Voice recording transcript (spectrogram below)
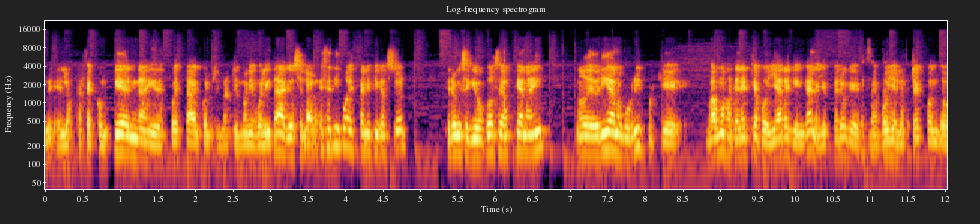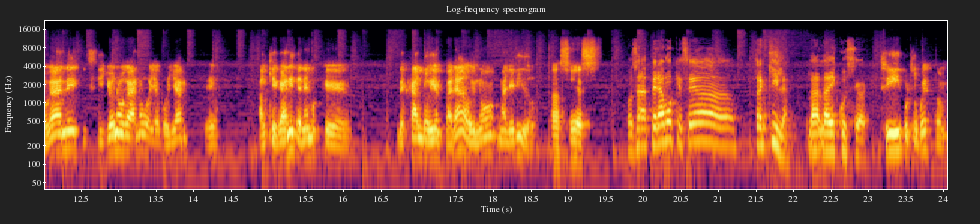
en los cafés con piernas y después estaban contra el matrimonio igualitario. O sea, la verdad, ese tipo de descalificación, creo que se equivocó Sebastián ahí, no deberían ocurrir porque vamos a tener que apoyar a quien gane. Yo espero que me apoyen los tres cuando gane y si yo no gano voy a apoyar eh, al que gane y tenemos que dejarlo bien parado y no malherido. Así es. O sea, esperamos que sea tranquila la, la discusión. Sí, por supuesto.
